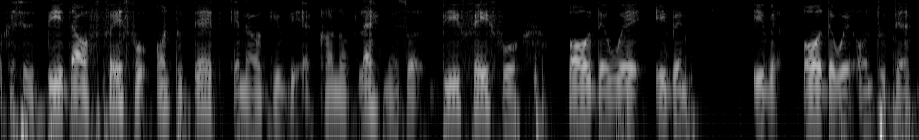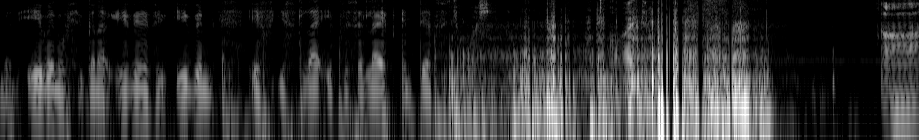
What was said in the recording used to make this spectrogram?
Okay says be thou faithful unto death and i'll give thee a crown of life man. So be faithful all the way even even all the way on to death man. Even if you're gonna even if you even if it's like if it's a life and death situation. All right uh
